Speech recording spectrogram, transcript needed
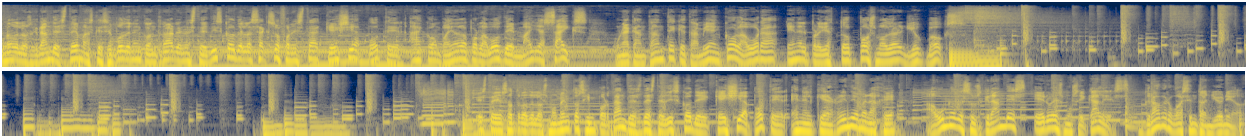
Uno de los grandes temas que se pueden encontrar en este disco de la saxofonista Kesia Potter, acompañada por la voz de Maya Sykes una cantante que también colabora en el proyecto Postmodern Jukebox. Este es otro de los momentos importantes de este disco de Keisha Potter, en el que rinde homenaje a uno de sus grandes héroes musicales, Grover Washington Jr.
